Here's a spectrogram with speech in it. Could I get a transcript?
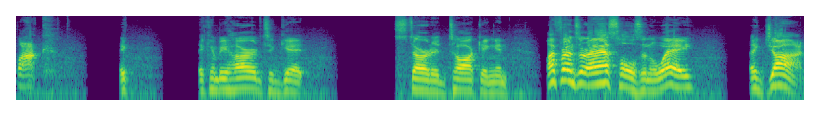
fuck. It it can be hard to get started talking, and my friends are assholes in a way. Like John.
